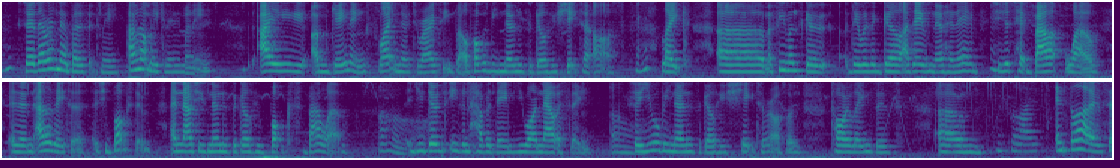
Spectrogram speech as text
Mhm. So there is no benefit to me. I'm not making any money. I am gaining slight notoriety, but I'll probably be known as the girl who shaked her ass. Mhm. Like um, a few months ago, there was a girl I don't even know her name. She just hit Bow Wow in an elevator. And she boxed him, and now she's known as the girl who boxed Bow Wow. Oh. You don't even have a name. You are now a thing. Oh. So you will be known as the girl who shaked her ass on Tory Lanez's um, Insta live. Insta Live. So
